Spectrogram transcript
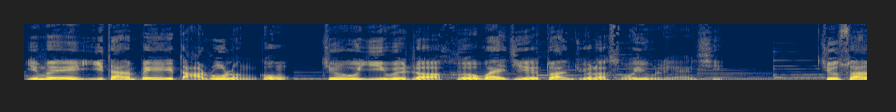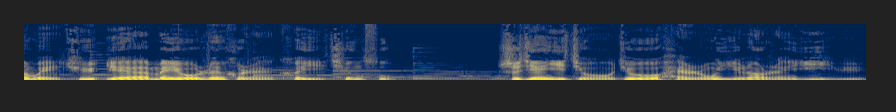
因为一旦被打入冷宫，就意味着和外界断绝了所有联系，就算委屈也没有任何人可以倾诉，时间一久就很容易让人抑郁。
